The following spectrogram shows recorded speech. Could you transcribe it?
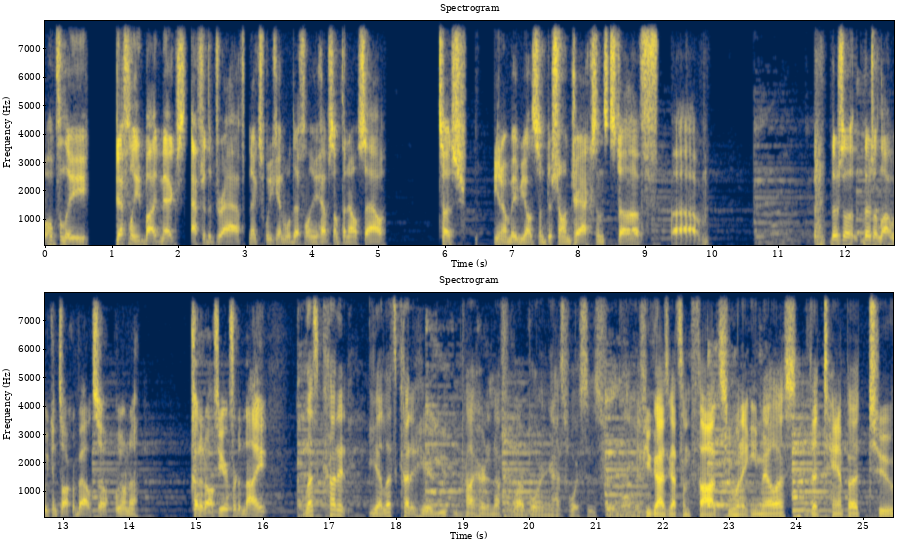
Hopefully, definitely by next after the draft next weekend, we'll definitely have something else out. Touch, you know, maybe on some DeSean Jackson stuff. Um, there's a there's a lot we can talk about, so we want to cut it off here for tonight. Let's cut it yeah, let's cut it here. You you probably heard enough of our boring ass voices for the night. If you guys got some thoughts, you want to email us, the Tampa 2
